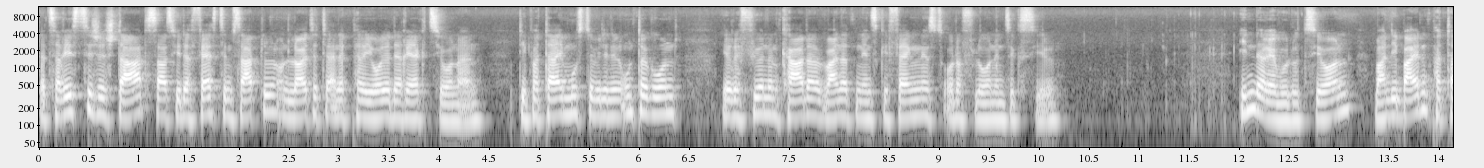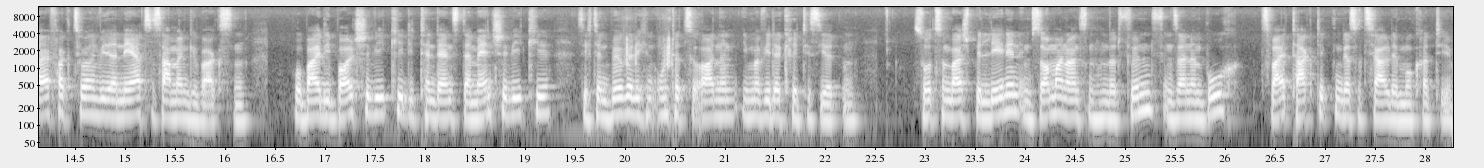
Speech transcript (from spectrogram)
Der zaristische Staat saß wieder fest im Sattel und läutete eine Periode der Reaktion ein. Die Partei musste wieder in den Untergrund, ihre führenden Kader wanderten ins Gefängnis oder flohen ins Exil. In der Revolution waren die beiden Parteifraktionen wieder näher zusammengewachsen, wobei die Bolschewiki die Tendenz der Menschewiki, sich den Bürgerlichen unterzuordnen, immer wieder kritisierten. So zum Beispiel Lenin im Sommer 1905 in seinem Buch Zwei Taktiken der Sozialdemokratie.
